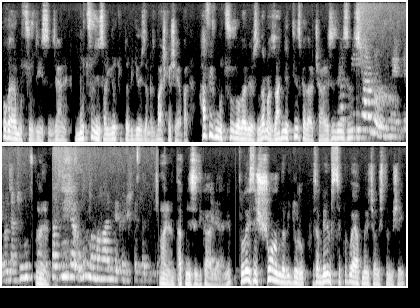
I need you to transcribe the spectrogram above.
o kadar mutsuz değilsiniz. Yani mutsuz insan YouTube'da video izlemez, başka şey yapar. Hafif mutsuz olabilirsiniz ama zannettiğiniz kadar çaresiz değilsiniz. Tatminkar da olunmayabilir hocam. Şimdi mutsuzluk Aynen. tatminkar olunmama hali de karıştırılabiliyor. Aynen tatminsizlik hali Evet. yani. Dolayısıyla şu anda bir durup mesela benim sıklıkla yapmaya çalıştığım bir şey.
